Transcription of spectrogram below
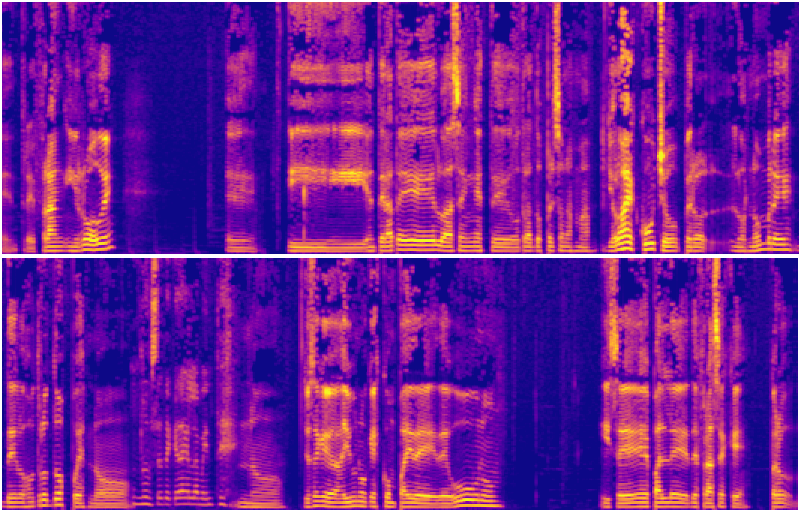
entre Frank y Rode. eh, y entérate lo hacen este otras dos personas más. Yo los escucho, pero los nombres de los otros dos, pues no, No se te queda en la mente. no. Yo sé que hay uno que es compay de, de uno. Y sé par de, de frases que. Pero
